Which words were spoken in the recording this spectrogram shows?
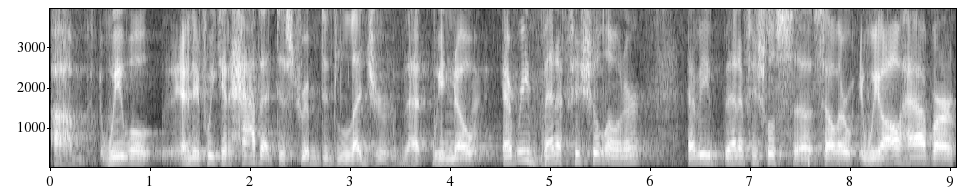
Um, we will, and if we can have that distributed ledger that we know every beneficial owner, every beneficial uh, seller, we all have our,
